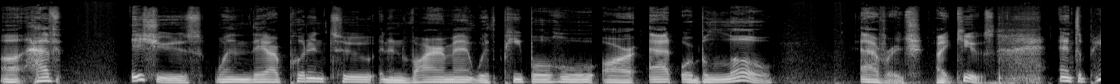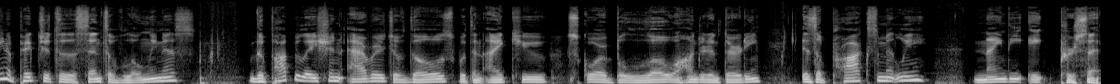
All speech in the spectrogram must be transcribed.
uh, have issues when they are put into an environment with people who are at or below average IQs. And to paint a picture to the sense of loneliness, the population average of those with an IQ score below 130 is approximately 98%.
